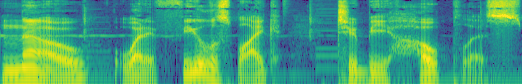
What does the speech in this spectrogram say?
know what it feels like to be hopeless.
